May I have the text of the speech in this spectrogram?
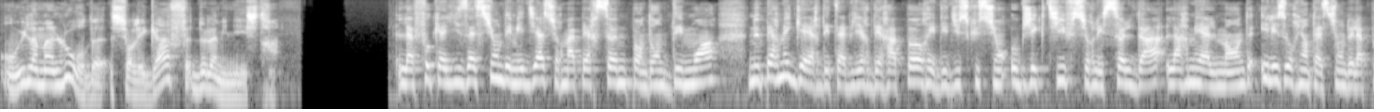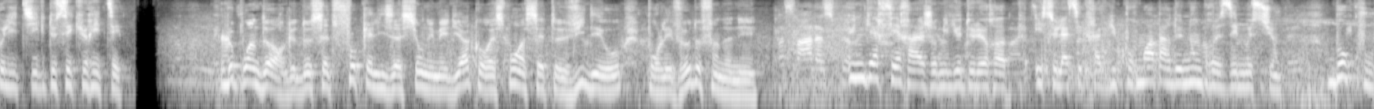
ont eu la main lourde sur les gaffes de la ministre. La focalisation des médias sur ma personne pendant des mois ne permet guère d'établir des rapports et des discussions objectifs sur les soldats, l'armée allemande et les orientations de la politique de sécurité. Le point d'orgue de cette focalisation des médias correspond à cette vidéo pour les vœux de fin d'année. Une guerre fait rage au milieu de l'Europe et cela s'est traduit pour moi par de nombreuses émotions. Beaucoup,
